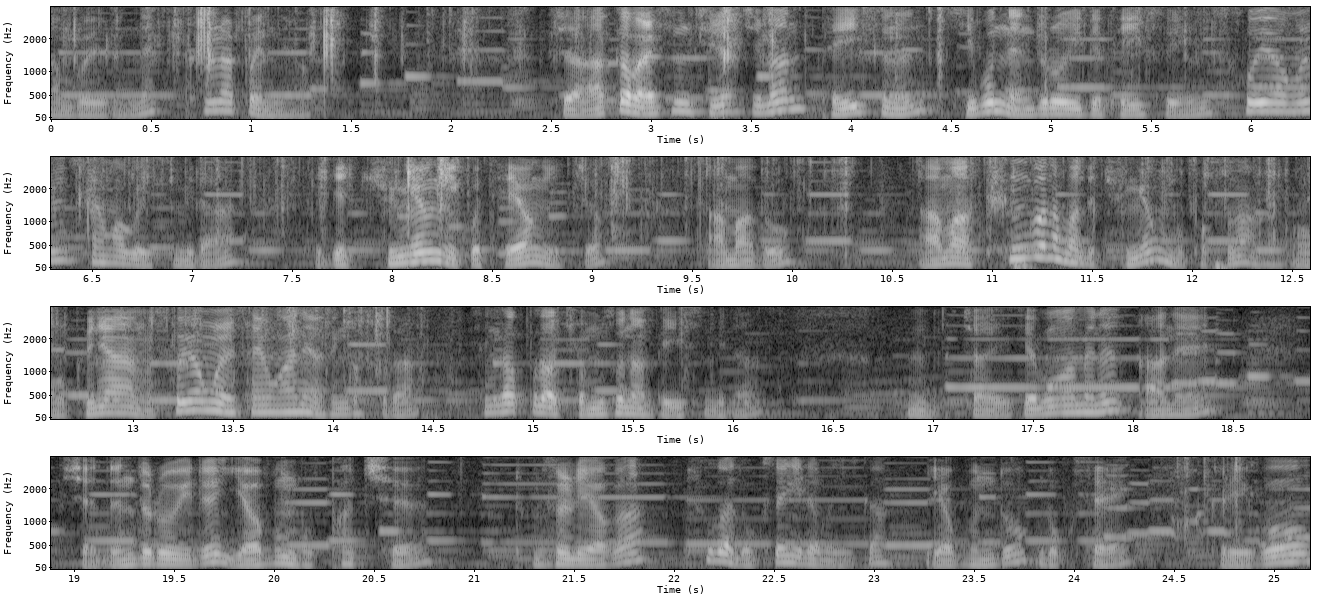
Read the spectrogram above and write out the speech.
안 보여드렸네. 큰일 날 뻔했네요. 자 아까 말씀드렸지만 베이스는 기본 랜드로이드 베이스인 소형을 사용하고 있습니다. 이게 중형이 있고 대형이 있죠. 아마도 아마 큰 거는 봤는데 중형 못 봤구나. 어, 그냥 소형을 사용하네요 생각보다. 생각보다 겸손한 베이스입니다. 음, 자 개봉하면은 안에 이제 랜드로이드 여분 목 파츠 둠슬리어가 2가 녹색이다 보니까 여분도 녹색 그리고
